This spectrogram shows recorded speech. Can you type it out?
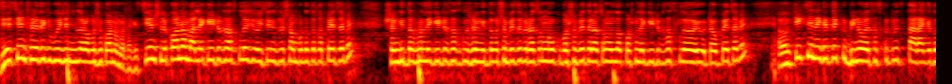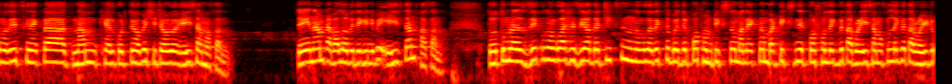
যে সৃজনশীলে দেখি ওই সৃজনশীলের অবশ্যই ক নম্বর থাকে। সৃজনশীলে ক নম্বর লেখে ইউটিউব সার্চ করলে ওই সৃজনশীলের সম্পূর্ণতা পেয়ে যাবে। সংগীত দর্শন লেখে ইউটিউব সার্চ করলে সংগীত দর্শন পেয়ে যাবে রচনামূলক প্রশ্ন পেতে রচনামূলক প্রশ্ন লেখে ইউটিউব সার্চ করলে ওইটাও পেয়ে যাবে। এবং টিক চিহ্নের ক্ষেত্রে একটু ভিন্নভাবে সার্চ করতে হবে, তার আগে তোমাদের স্ক্রিনে একটা নাম খেয়াল করতে হবে, সেটা হলো এইসাম হাসান। তো এই নামটা ভালোভাবে দেখে নিবে এইসাম হাসান। তো তোমরা যে কোনো ক্লাসে যে ওদের টিক চিহ্নগুলো দেখতে পাবে, ওদের প্রথম টিক চিহ্ন মানে এক নম্বর টিক চিহ্নের প্রশ্ন লিখবে, তারপর এই হাসান লিখবে, তারপর এইটু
